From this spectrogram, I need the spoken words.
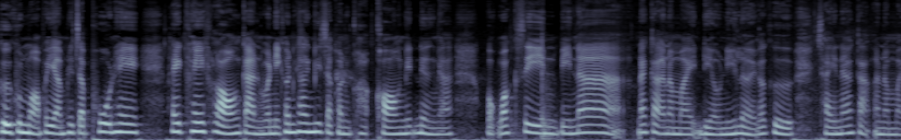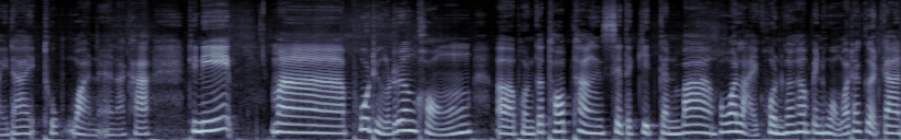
คือคุณหมอพยายามที่จะพูดให้ให้คล้คล้องกัน วันนี้ค่อนข้างที่จะคล้องนิดนึงนะ บอกวัคซีนปีหน้าหน้ากากอนามัยเดี๋ยวนี้เลยก็คือใช้หน้ากากอนามัยได้ทุกวันนะคะ ทีนี้มาพูดถึงเรื่องของอผลกระทบทางเศรษฐกิจกันบ้าง เพราะว่าหลายคนค่อนข้างเป็นห่วงว่าถ้าเกิดการ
